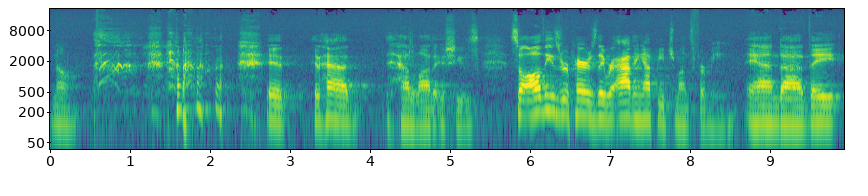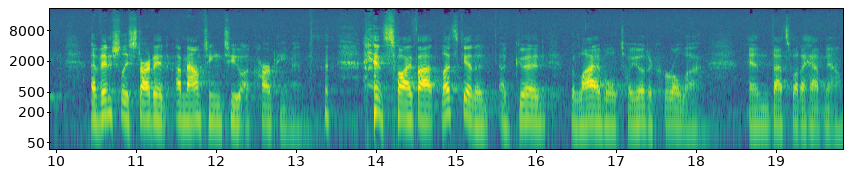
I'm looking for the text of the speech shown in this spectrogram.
No. it, it, had, it had a lot of issues. So all these repairs, they were adding up each month for me. And uh, they, eventually started amounting to a car payment. and so I thought, let's get a, a good, reliable Toyota Corolla. And that's what I have now.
